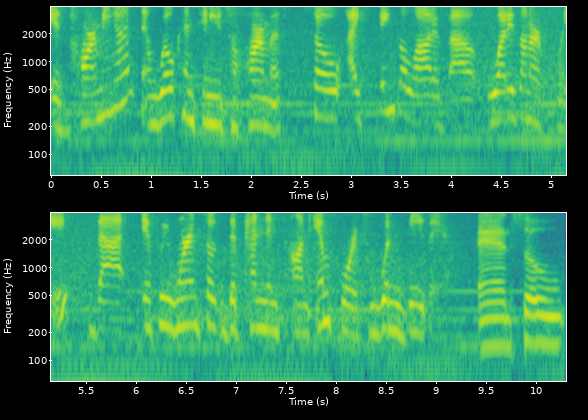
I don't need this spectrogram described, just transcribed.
is harming us and will continue to harm us. So I think a lot about what is on our plate that if we weren't so dependent on imports wouldn't be there. And so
